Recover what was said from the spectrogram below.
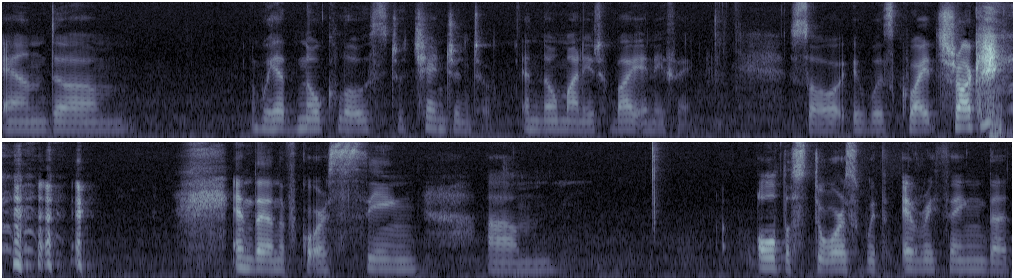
And um, we had no clothes to change into and no money to buy anything. So it was quite shocking. and then, of course, seeing um, all the stores with everything that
